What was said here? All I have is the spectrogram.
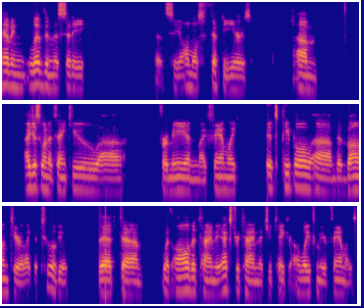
having lived in this city, let's see, almost fifty years. Um, I just want to thank you, uh, for me and my family. It's people, uh, that volunteer, like the two of you, that, um, with all the time, the extra time that you take away from your families,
